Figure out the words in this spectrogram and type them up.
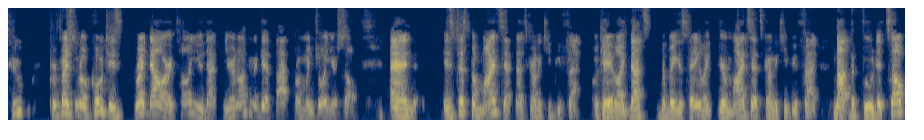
two professional coaches right now are telling you that you're not gonna get fat from enjoying yourself. And it's just the mindset that's going to keep you fat. Okay. Like that's the biggest thing. Like your mindset's going to keep you fat, not the food itself.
